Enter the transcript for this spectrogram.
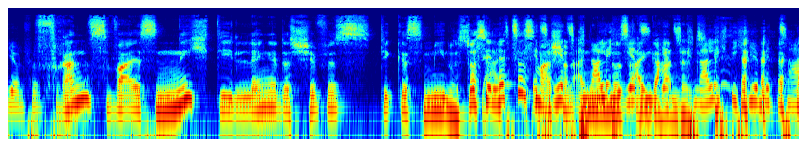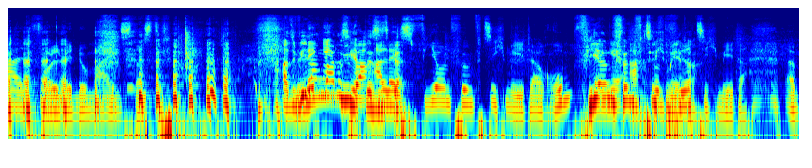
54 Franz weiß nicht die Länge des Schiffes, dickes Minus. Du hast Ja, ja, letztes jetzt- Mal jetzt schon ein knall ich- Minus jetzt, eingehandelt. Jetzt knall ich dich hier mit Zahlen voll, wenn du meinst, dass du also wie lang Länge war das über? Das ist alles 54 Meter, Rumpflänge 54 Meter. 48 Meter. Ähm,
